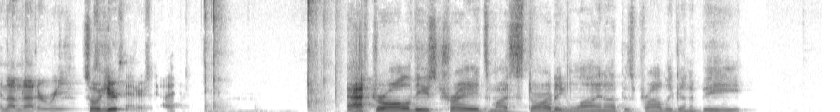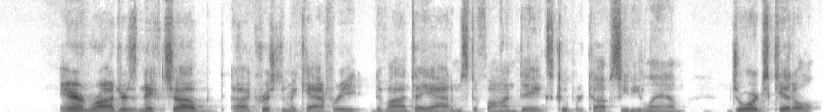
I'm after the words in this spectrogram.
and I'm not a real So here- Sanders guy. After all of these trades, my starting lineup is probably going to be Aaron Rodgers, Nick Chubb, uh, Christian McCaffrey, Davante Adams, Stefon Diggs, Cooper Kupp, CeeDee Lamb, George Kittle,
